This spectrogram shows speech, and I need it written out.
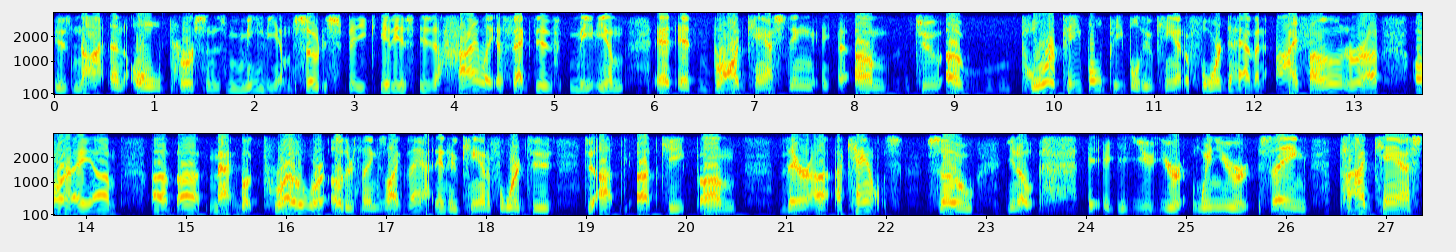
is not an old person's medium, so to speak. It is is a highly effective medium at, at broadcasting um, to uh, poor people, people who can't afford to have an iPhone or a or a, um, a MacBook Pro or other things like that, and who can't afford to to up, upkeep um, their uh, accounts. So you know, you, you're when you're saying podcast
